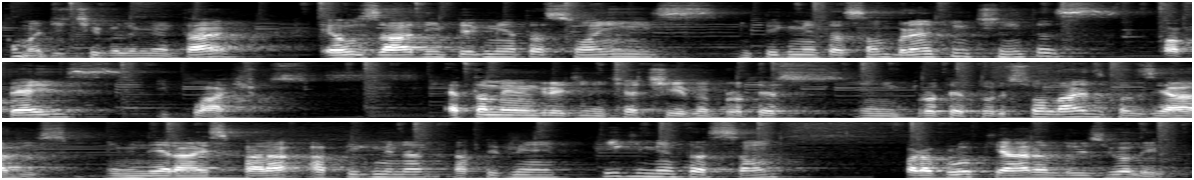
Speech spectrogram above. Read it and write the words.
como aditivo alimentar, é usado em pigmentações, em pigmentação branca em tintas, papéis e plásticos. É também um ingrediente ativo em, prote em protetores solares baseados em minerais para a, a pigmentação para bloquear a luz violeta.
